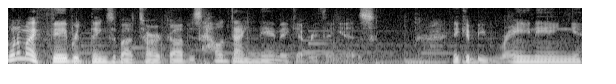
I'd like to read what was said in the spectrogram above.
One of my favorite things about Tarkov is how dynamic everything is. It could be raining,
